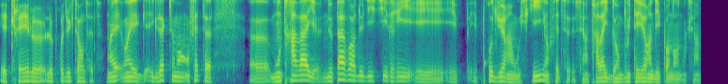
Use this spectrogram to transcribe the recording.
et de créer le, le produit que tu as en tête. Ouais, ouais, exactement. En fait, euh, mon travail, ne pas avoir de distillerie et, et, et produire un whisky, en fait, c'est un travail d'embouteilleur indépendant. Donc c'est un,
